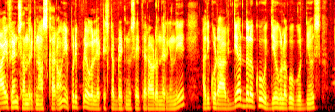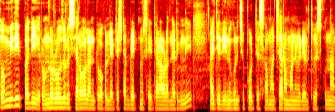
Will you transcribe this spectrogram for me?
హాయ్ ఫ్రెండ్స్ అందరికీ నమస్కారం. ఇప్పుడిప్పుడే ఒక లేటెస్ట్ అప్డేట్ న్యూస్ అయితే రావడం జరిగింది. అది కూడా విద్యార్థులకు ఉద్యోగులకు గుడ్ న్యూస్. తొమ్మిది పది రెండు రోజులు సెలవులు అంటూ ఒక లేటెస్ట్ అప్డేట్ న్యూస్ అయితే రావడం జరిగింది. అయితే దీని గురించి పూర్తి సమాచారం మన వీడియోలో తెలుసుకుందాం.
